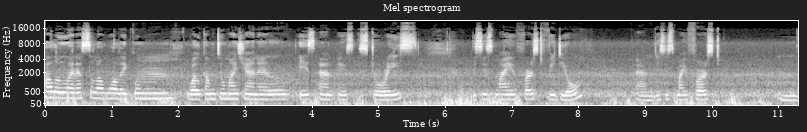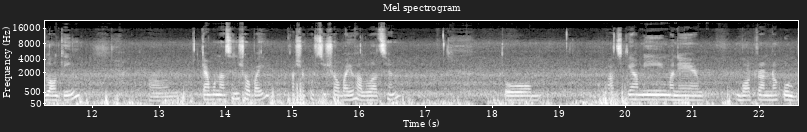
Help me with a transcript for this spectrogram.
Assalamu alaikum. Welcome to my channel Is and Is Stories. This is my first video and this is my first mm, vlogging. Um, কেমন আছেন সবাই আশা করছি সবাই ভালো আছেন তো আজকে আমি মানে বট রান্না করব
